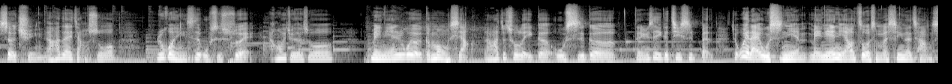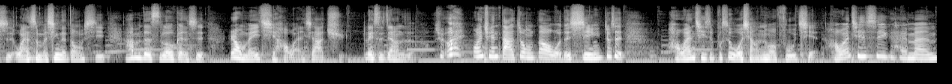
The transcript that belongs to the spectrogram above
社群，然后他在讲说，如果你是五十岁，然后会觉得说，每年如果有一个梦想，然后他就出了一个五十个，等于是一个记事本，就未来五十年每年你要做什么新的尝试，玩什么新的东西。他们的 slogan 是让我们一起好玩下去，类似这样子。就哎，完全打中到我的心，就是好玩。其实不是我想那么肤浅，好玩其实是一个还蛮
